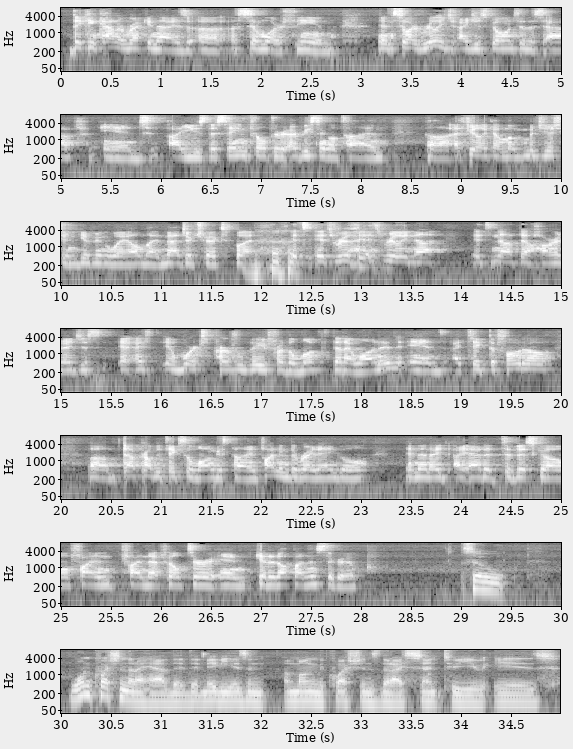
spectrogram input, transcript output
they can kind of recognize a, a similar theme. And so I really, I just go into this app and I use the same filter every single time uh, I feel like I'm a magician giving away all my magic tricks, but it's it's really it's really not it's not that hard. I just it, it, works perfectly for the look that I wanted, and I take the photo. Um, that probably takes the longest time finding the right angle, and then I, I add it to VSCO, find find that filter, and get it up on Instagram. So, one question that I have that, that maybe isn't among the questions that I sent to you is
